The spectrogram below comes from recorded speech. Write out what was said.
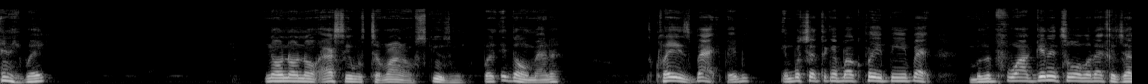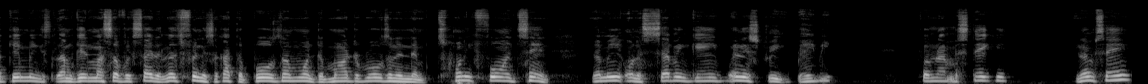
anyway. No, no, no. Actually, it was Toronto. Excuse me. But it don't matter. Klay is back, baby. And what y'all think about Klay being back? But before I get into all of that, because y'all get me, I'm getting myself excited. Let's finish. I got the Bulls number one, DeMar DeRozan, and them 24 and 10. You know I mean? On a seven game winning streak, baby. If I'm not mistaken. You know what I'm saying?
